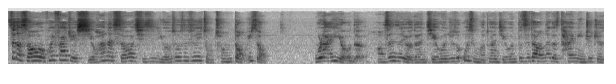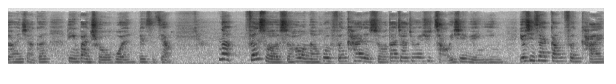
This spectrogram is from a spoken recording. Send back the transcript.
这个时候会发觉，喜欢的时候，其实有的时候这是一种冲动，一种。无来由的，好，甚至有的人结婚就是为什么突然结婚，不知道那个 timing 就觉得很想跟另一半求婚，类似这样。那分手的时候呢，或分开的时候，大家就会去找一些原因，尤其在刚分开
